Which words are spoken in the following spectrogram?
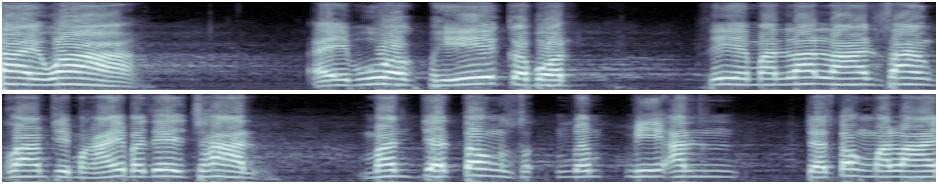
ได้ว่า ไอ้พวกผีกบฏที่มันละลานสร้างความจิบหายประเทศชาติ มันจะต้องมันมีอันจะต้องมาลาย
